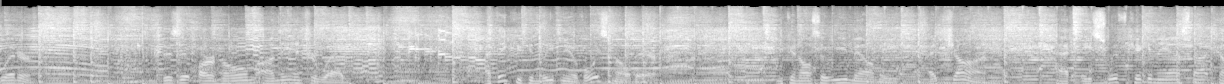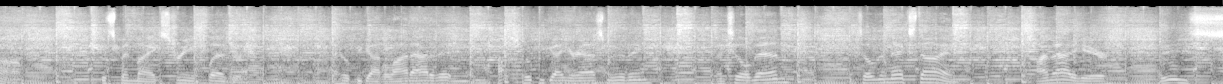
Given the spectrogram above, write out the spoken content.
Twitter. Visit our home on the interweb. I think you can leave me a voicemail there. You can also email me at john at a swiftkickinass.com. It's been my extreme pleasure. I hope you got a lot out of it. I hope you got your ass moving. Until then, until the next time, I'm out of here. Peace.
